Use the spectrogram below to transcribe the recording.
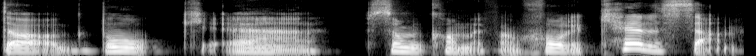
dagbok eh, som kommer från Folkhälsan.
